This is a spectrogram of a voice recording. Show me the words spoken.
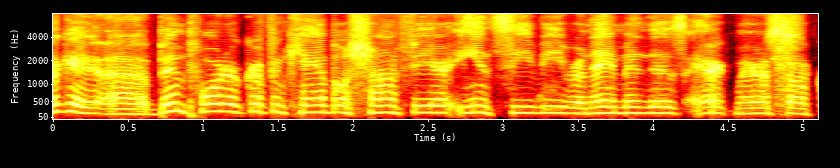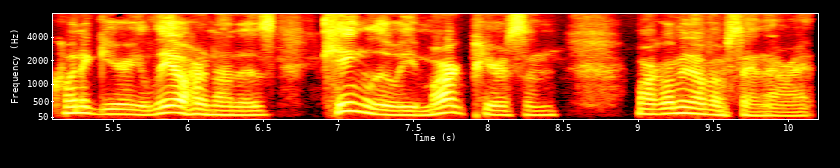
Okay, uh, Ben Porter, Griffin Campbell, Sean Fear, Ian CB, Renee Mendez, Eric Mariscal, Quinn Aguirre, Leo Hernandez, King Louis, Mark Pearson. Mark, let me know if I'm saying that right.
